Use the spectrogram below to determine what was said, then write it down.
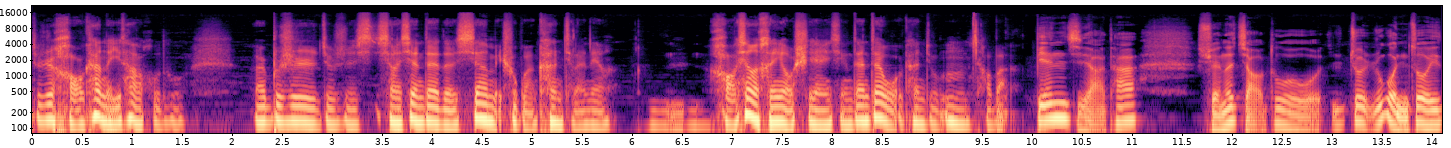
就是好看的一塌糊涂，而不是就是像现在的西安美术馆看起来那样，嗯，好像很有实验性，但在我看就嗯，好吧，编辑啊，他选的角度，就如果你作为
